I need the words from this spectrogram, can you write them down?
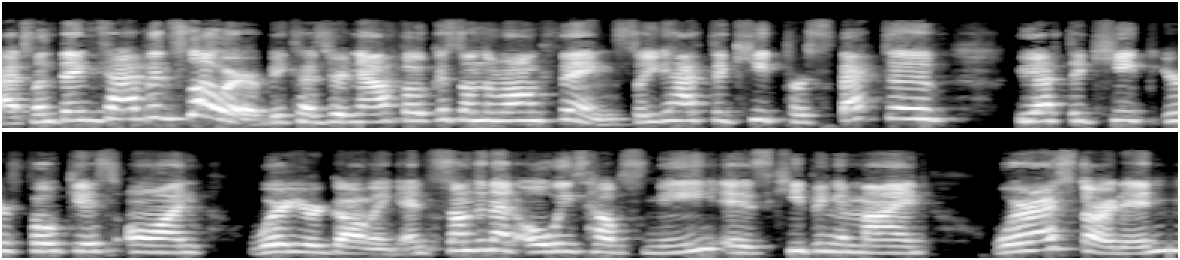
that's when things happen slower because you're now focused on the wrong thing so you have to keep perspective you have to keep your focus on where you're going and something that always helps me is keeping in mind where i started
